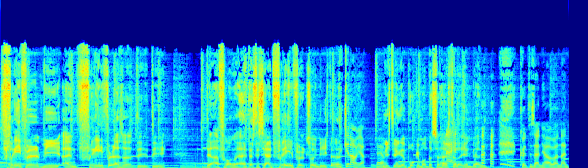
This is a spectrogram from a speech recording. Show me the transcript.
Frevel wie ein Frevel, also die, die, der Affront, äh, das ist ja ein Frevel, so in die Richtung. Genau, ja. ja, ja. Nicht irgendein Pokémon, das so heißt, Nein. oder irgendein. Könnte sein, ja, aber nein.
